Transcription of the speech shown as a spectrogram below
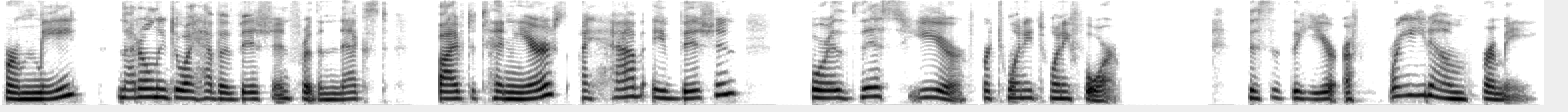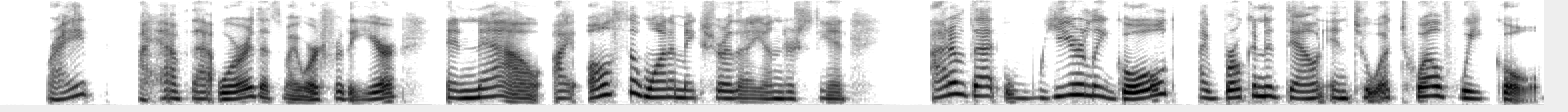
For me, not only do I have a vision for the next five to 10 years, I have a vision for this year, for 2024. This is the year of freedom for me, right? I have that word. That's my word for the year. And now I also want to make sure that I understand out of that yearly goal, I've broken it down into a 12 week goal.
